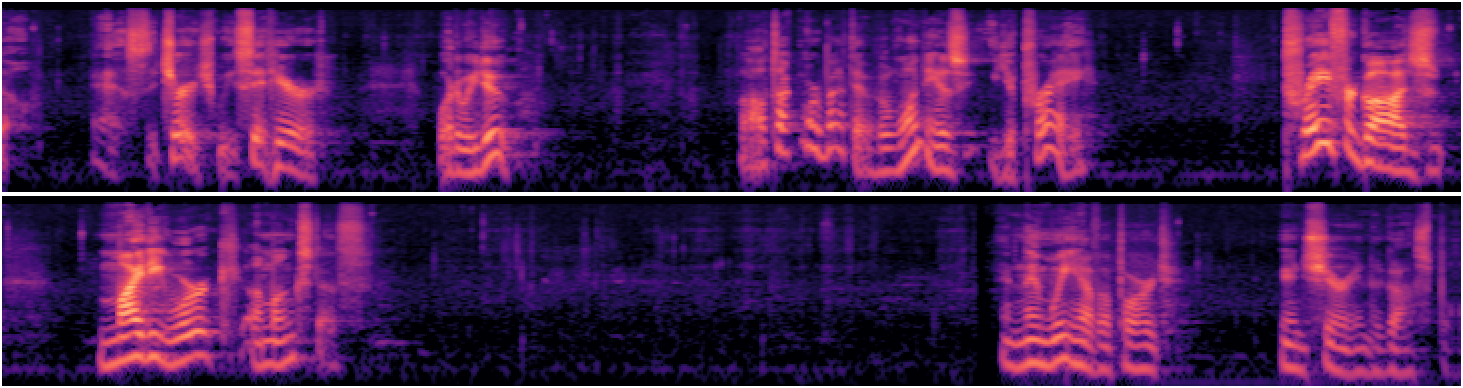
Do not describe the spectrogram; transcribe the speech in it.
So, as the church, we sit here. What do we do? Well, I'll talk more about that. But one is you pray. Pray for God's mighty work amongst us. And then we have a part in sharing the gospel.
